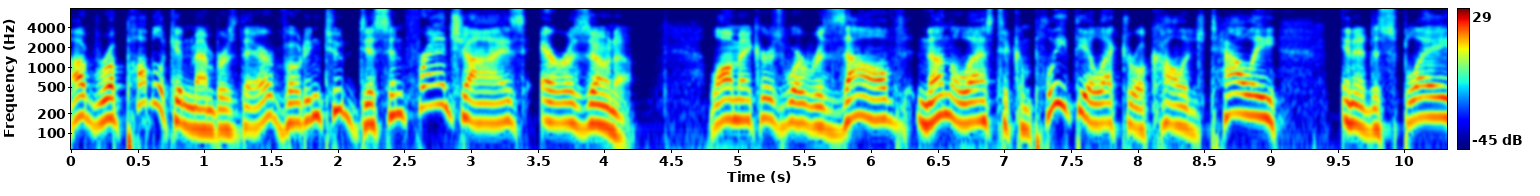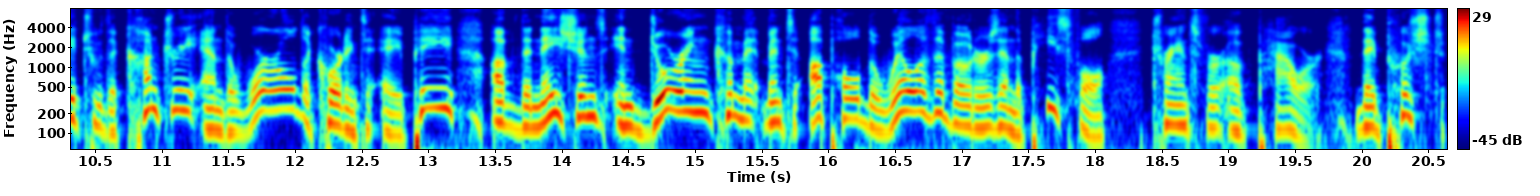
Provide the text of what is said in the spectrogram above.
of Republican members there voting to disenfranchise Arizona. Lawmakers were resolved nonetheless to complete the Electoral College tally in a display to the country and the world, according to AP, of the nation's enduring commitment to uphold the will of the voters and the peaceful transfer of power. They pushed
